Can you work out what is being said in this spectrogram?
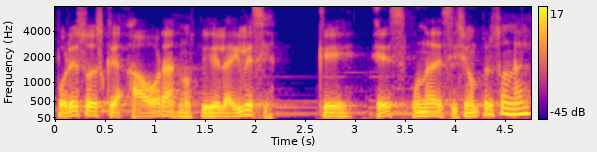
Por eso es que ahora nos pide la iglesia que es una decisión personal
